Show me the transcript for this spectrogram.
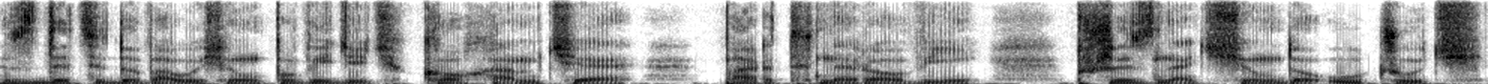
zdecydowały się powiedzieć kocham cię partnerowi, przyznać się do uczuć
